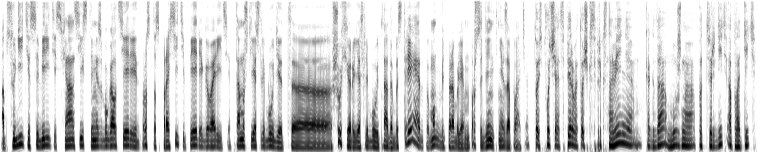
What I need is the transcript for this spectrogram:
обсудите, соберитесь с финансистами, с бухгалтерией, просто спросите, переговорите. Потому что если будет э, шухер, если будет надо быстрее, то могут быть проблемы, просто денег не заплатят. То есть, получается, первая точка соприкосновения, когда нужно подтвердить, оплатить запустить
